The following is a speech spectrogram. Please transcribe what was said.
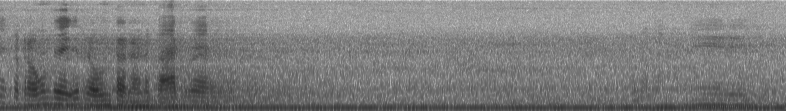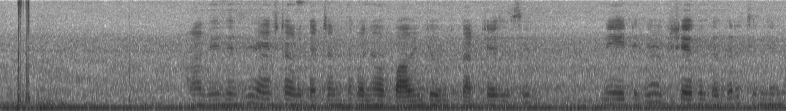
వచ్చి అక్కడ రౌండ్ దగ్గర రౌండ్ అన్నాను కార్ అలా తీసేసి ఎక్స్ట్రా ఖర్చు అంతా కొంచెం పావించి ఉంచి కట్ చేసేసి నీట్గా షేపుల దగ్గర చిన్న చిన్న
